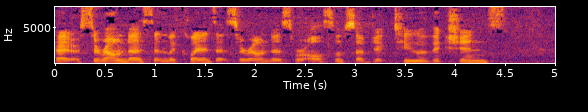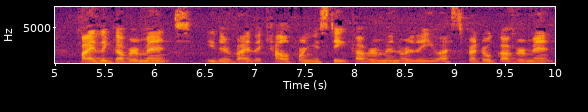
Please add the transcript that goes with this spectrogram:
that surround us and the clans that surround us were also subject to evictions by the government, either by the California state government or the U.S. federal government.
